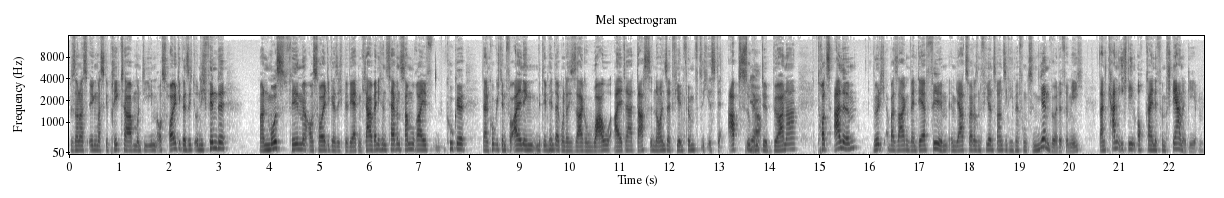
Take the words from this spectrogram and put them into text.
besonders irgendwas geprägt haben und die eben aus heutiger Sicht, und ich finde, man muss Filme aus heutiger Sicht bewerten. Klar, wenn ich in Seven Samurai gucke, dann gucke ich den vor allen Dingen mit dem Hintergrund, dass ich sage, wow, Alter, das in 1954 ist der absolute ja. Burner. Trotz allem würde ich aber sagen, wenn der Film im Jahr 2024 nicht mehr funktionieren würde für mich, dann kann ich dem auch keine fünf Sterne geben.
